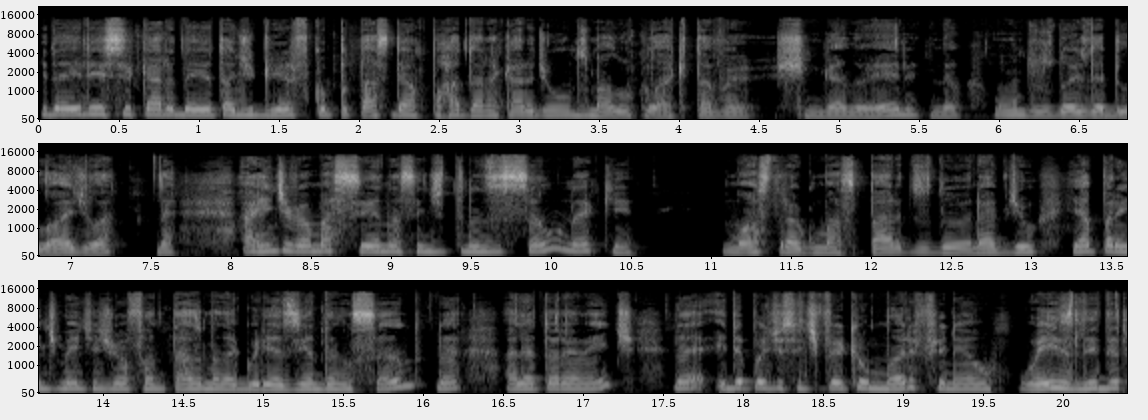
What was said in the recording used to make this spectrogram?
E daí esse cara daí, tal de Greer, ficou putaço, deu uma porrada na cara de um dos malucos lá que tava xingando ele, entendeu? Um dos dois da Lloyd lá né? A gente vê uma cena assim de transição, né, que mostra algumas partes do navio e aparentemente a gente vê o fantasma da guriazinha dançando, né, aleatoriamente, né? E depois disso a gente vê que o Murphy, né, o ex-líder,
